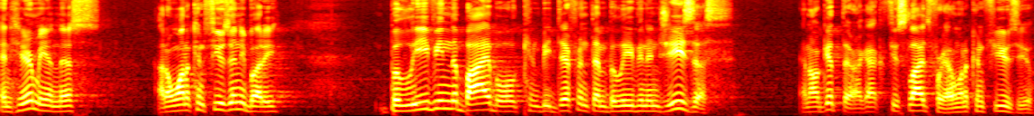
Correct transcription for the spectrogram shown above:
And hear me in this. I don't want to confuse anybody. Believing the Bible can be different than believing in Jesus. And I'll get there. I got a few slides for you. I don't want to confuse you.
